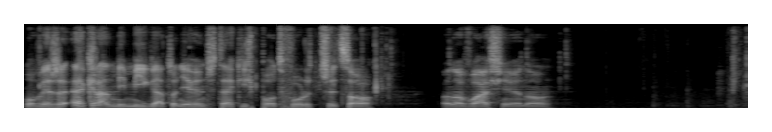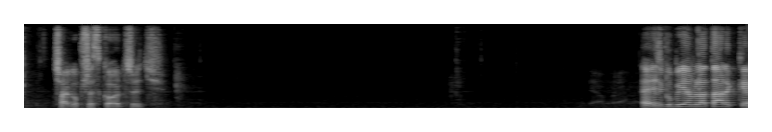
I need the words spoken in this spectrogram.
Mówię, że ekran mi miga, to nie wiem czy to jakiś potwór, czy co. No, no właśnie, no. Trzeba go przeskoczyć. Ej, zgubiłem latarkę!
